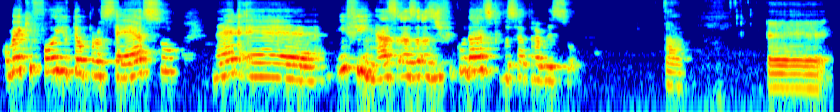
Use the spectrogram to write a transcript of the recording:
como é que foi o teu processo, né? É, enfim, as, as, as dificuldades que você atravessou. Tá. É,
